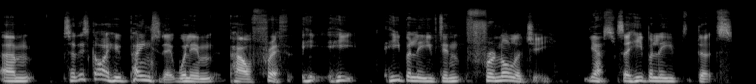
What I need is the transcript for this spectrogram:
Um, so this guy who painted it, William Powell Frith, he he he believed in phrenology. Yes. So he believed that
